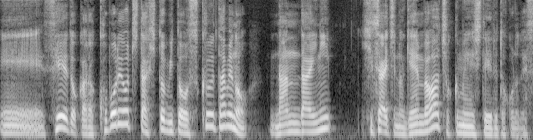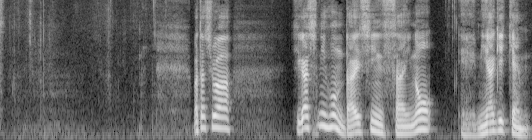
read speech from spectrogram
えー制度からこぼれ落ちた人々を救うための難題に被災地の現場は直面しているところです。私は東日本大震災の、えー宮城県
